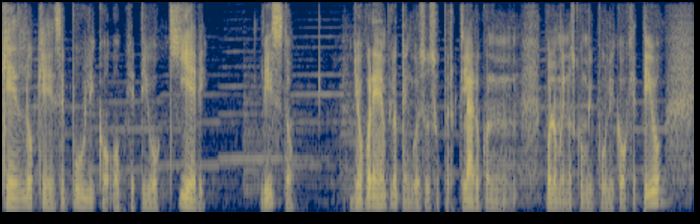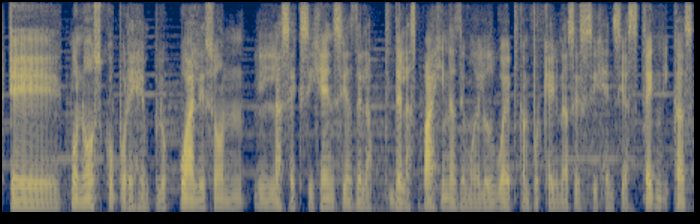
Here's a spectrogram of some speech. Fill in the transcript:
qué es lo que ese público objetivo quiere. Listo. Yo, por ejemplo, tengo eso súper claro con, por lo menos con mi público objetivo. Eh, conozco, por ejemplo, cuáles son las exigencias de, la, de, las páginas de modelos webcam, porque hay unas exigencias técnicas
